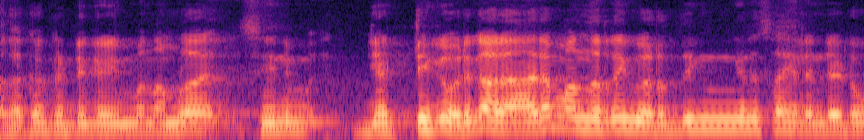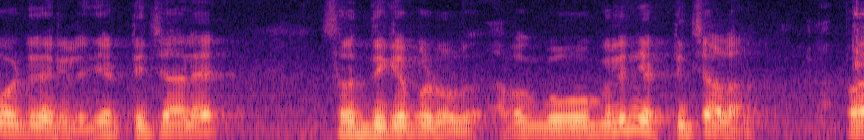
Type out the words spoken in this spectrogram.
അതൊക്കെ കിട്ടി കഴിയുമ്പോൾ നമ്മളെ സിനിമ ഞെട്ടിക്ക ഒരു കലാരം വന്നിട്ടുണ്ടെങ്കിൽ വെറുതെ ഇങ്ങനെ സൈലന്റ് ആയിട്ട് പോയിട്ട് കാര്യമില്ല. ഞെട്ടിച്ചാലേ ശ്രദ്ധിക്കപ്പെടുള്ളൂ. അപ്പൊ ഗൂഗിൾ ഞെട്ടിച്ച ആളാണ്. അപ്പൊ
